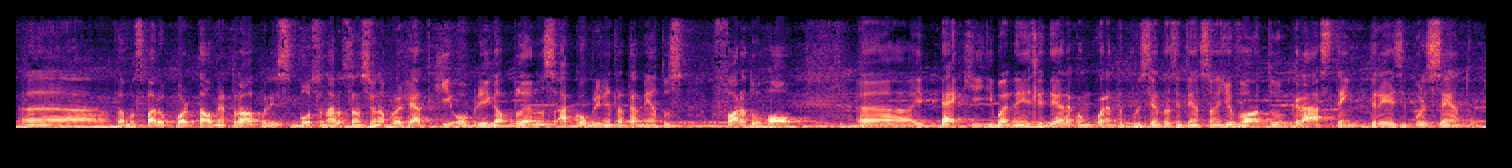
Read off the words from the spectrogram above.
Uh, vamos para o portal Metrópolis. Bolsonaro sanciona projeto que obriga planos a cobrirem tratamentos fora do rol. Uh, IPEC, Ibanez lidera com 40% das intenções de voto, Graz tem 13%.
